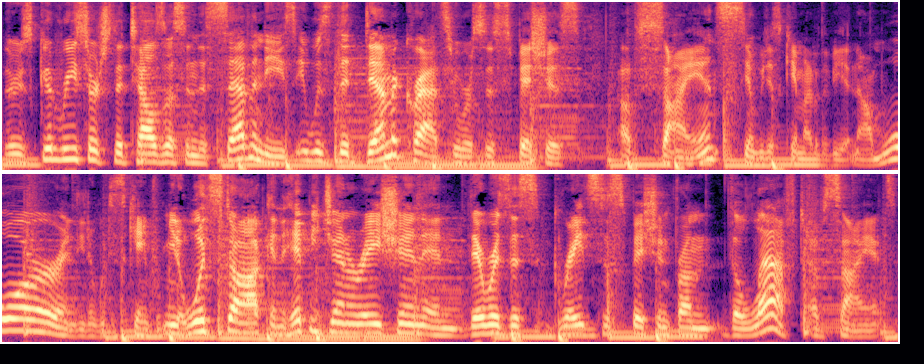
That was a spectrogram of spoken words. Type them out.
There's good research that tells us in the 70s it was the Democrats who were suspicious of science. You know, we just came out of the Vietnam War and you know, we just came from, you know, Woodstock and the hippie generation and there was this great suspicion from the left of science.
